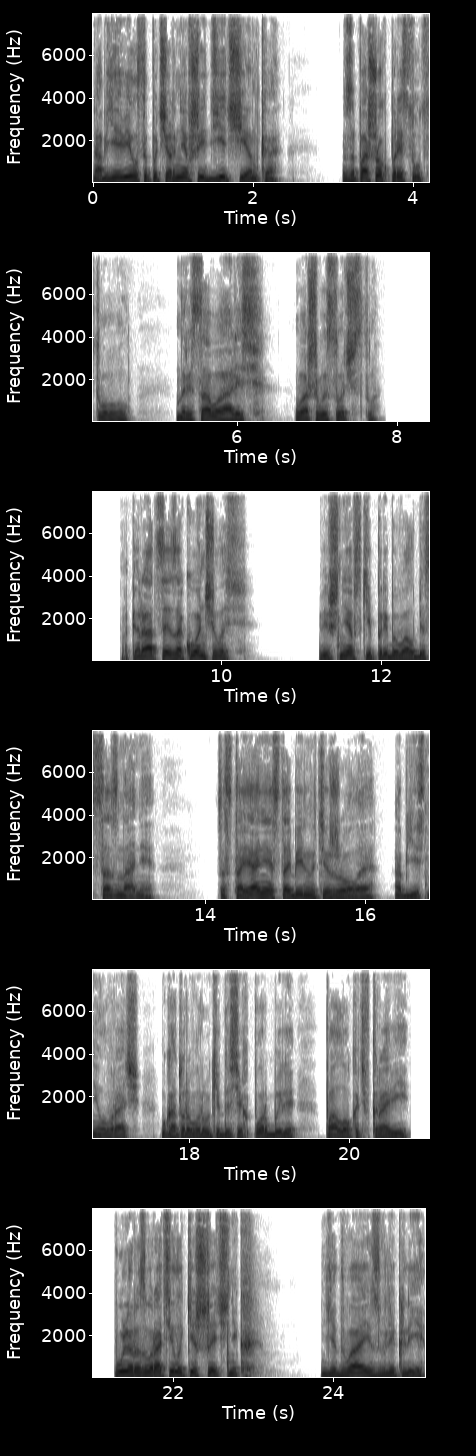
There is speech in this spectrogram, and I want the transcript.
Объявился почерневший Дьяченко. Запашок присутствовал. Нарисовались, ваше высочество. Операция закончилась. Вишневский пребывал без сознания. Состояние стабильно тяжелое, объяснил врач у которого руки до сих пор были по локоть в крови. Пуля разворотила кишечник. Едва извлекли.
